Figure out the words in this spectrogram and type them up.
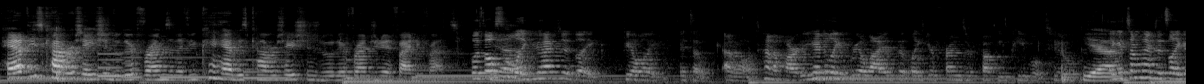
have these conversations with your friends, and if you can't have these conversations with your friends, you need to find new friends. But it's also Yeah. like you have to like feel like it's a I don't know it's kind of hard. You have to like realize that like your friends are fucking people too. Yeah. Like it's sometimes it's like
